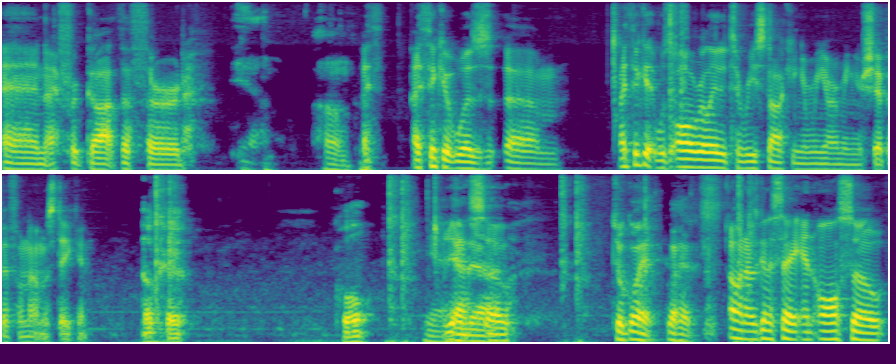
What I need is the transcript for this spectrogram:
and I forgot the third. Um, I think it was. Um, I think it was all related to restocking and rearming your ship, if I'm not mistaken. Okay. Cool. yeah. Yeah. and, uh, so, so go ahead. Go ahead. oh, and I was going to say, and also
